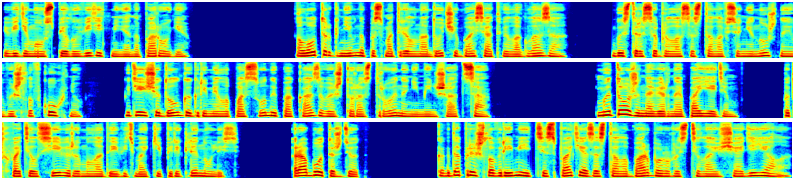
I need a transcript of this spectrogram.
Видимо, успел увидеть меня на пороге. Лотер гневно посмотрел на дочь, и Бася отвела глаза. Быстро собрала со стола все ненужное и вышла в кухню, где еще долго гремела посудой, показывая, что расстроена не меньше отца. «Мы тоже, наверное, поедем», — подхватил Север, и молодые ведьмаки переглянулись. «Работа ждет. Когда пришло время идти спать, я застала Барбару, расстилающей одеяло.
